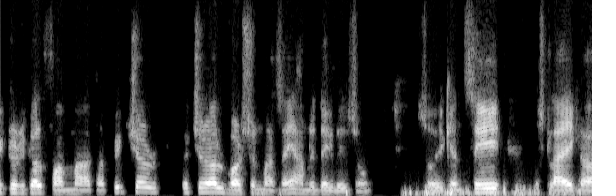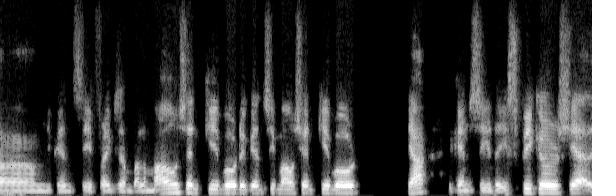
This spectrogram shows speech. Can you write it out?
पिक्टोरिकल फर्ममा अथवा पिक्चर पिक्चरल भर्सनमा चाहिँ हामीले देख्दैछौँ So you can say just like um, you can see, for example, mouse and keyboard. You can see mouse and keyboard. Yeah, you can see the speakers. Yeah,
